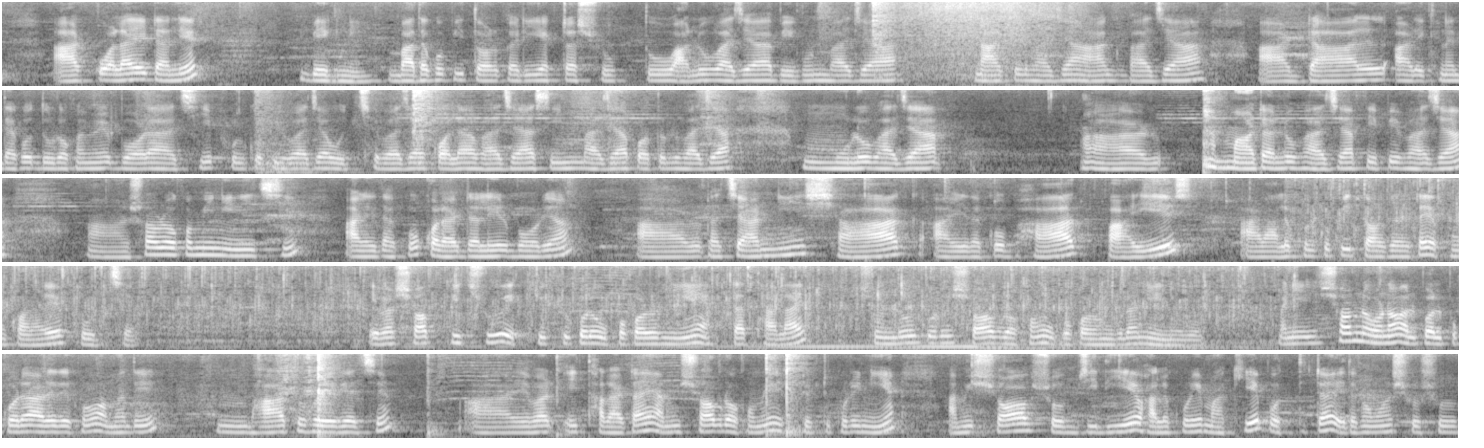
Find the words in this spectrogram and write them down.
আর কলাই ডালের বেগনি, বাঁধাকপির তরকারি, একটা শুক্তো, আলু ভাজা, বেগুন ভাজা, নারকেল ভাজা, আখ ভাজা, আর ডাল, আর এখানে দেখো দু রকমের বড়া আছে, ফুলকপি ভাজা, উচ্ছে ভাজা, কলা ভাজা, সিম ভাজা, পটল ভাজা, মূলো ভাজা, আর মাঠ আলু ভাজা, পেঁপে ভাজা, আর সব রকমই নিয়ে নিচ্ছি। আর এ দেখো কলার ডালের বড়া, আর ওটা চাটনি, শাক, আর এ দেখো ভাত, পায়েস আর আলু ফুলকপির তরকারিটা এখন কড়াইয়ে ফুটছে। এবার সব কিছু একটু একটু করে উপকরণ নিয়ে একটা থালায় সুন্দর করে সব রকম উপকরণগুলো নিয়ে নেব। মানে সব নেব না, অল্প অল্প করে। আরে দেখো আমাদের ভাত হয়ে গেছে। আর এবার এই থালাটায় আমি সব রকমের একটু একটু করে নিয়ে আমি সব সবজি দিয়ে ভালো করে মাখিয়ে প্রত্যেকটা এরকম আমার শ্বশুর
